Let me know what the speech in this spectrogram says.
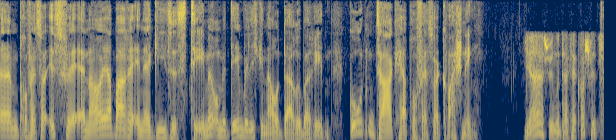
ähm, Professor ist für erneuerbare Energiesysteme und mit dem will ich genau darüber reden. Guten Tag, Herr Professor Quaschning. Ja, schönen guten Tag, Herr Koschwitz.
